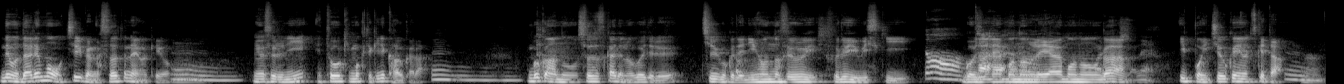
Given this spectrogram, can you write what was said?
でも誰もチューリップが育てないわけよ、うん。要するに投機目的で買うから。うんうんうん僕はあの小説書いたの覚えてる？中国で日本の古い古いウイスキー。50年もののレアものがたね。1本1億円をつけた。ううん。ん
